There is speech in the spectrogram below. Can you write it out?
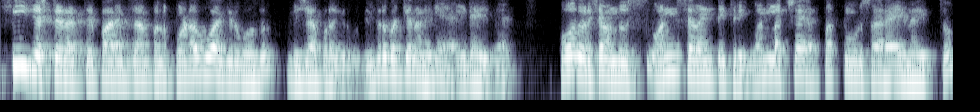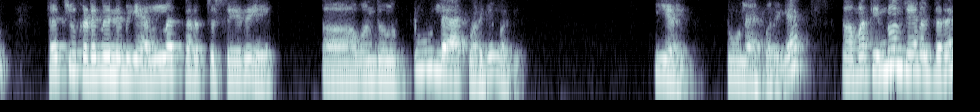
ಫೀಸ್ ಎಷ್ಟಿರತ್ತೆ? ಫಾರ್ ಎಕ್ಸಾಂಪಲ್ ಕೊಡಗು ಆಗಿರ್ಬೋದು, ಬಿಜಾಪುರ ಆಗಿರ್ಬೋದು, ಇದ್ರ ಬಗ್ಗೆ ನನಗೆ ಐಡಿಯಾ ಇದೆ. ಹೋದ ವರ್ಷ ಒಂದು ಒನ್ ಸೆವೆಂಟಿ ತ್ರೀ ಒಂದ್ ಲಕ್ಷ ಎಪ್ಪತ್ಮೂರು ಸಾವಿರ ಏನೋ ಇತ್ತು. ಹೆಚ್ಚು ಕಡಿಮೆ ನಿಮಗೆ ಎಲ್ಲ ಖರ್ಚು ಸೇರಿ ಒಂದು ಟೂ ಲ್ಯಾಕ್ ವರೆಗೆ ಬರ್ಬೇಕು ಇಯರ್ಲಿ ಟೂ ಲ್ಯಾಕ್ ವರೆಗೆ. ಮತ್ತೆ ಇನ್ನೊಂದು ಏನಂತಾರೆ,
